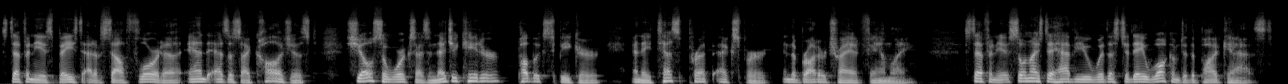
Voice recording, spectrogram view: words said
Stephanie is based out of South Florida, and as a psychologist, she also works as an educator, public speaker, and a test prep expert in the broader Triad family. Stephanie, it's so nice to have you with us today. Welcome to the podcast.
